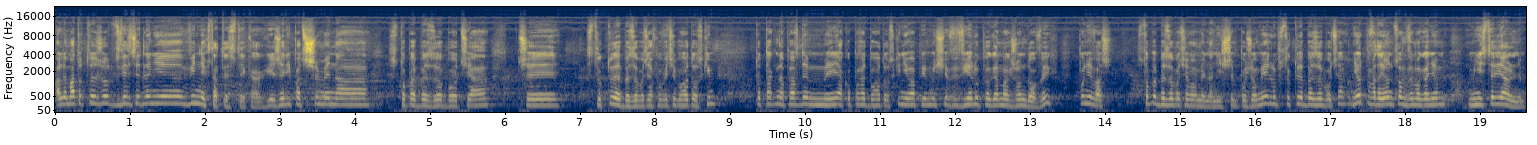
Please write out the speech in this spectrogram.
ale ma to też odzwierciedlenie w innych statystykach. Jeżeli patrzymy na stopę bezrobocia czy strukturę bezrobocia w powiecie bełchatowskim, to tak naprawdę my jako powiat bełchatowski nie łapiemy się w wielu programach rządowych, ponieważ stopę bezrobocia mamy na niższym poziomie lub strukturę bezrobocia nieodpowiadającą wymaganiom ministerialnym.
